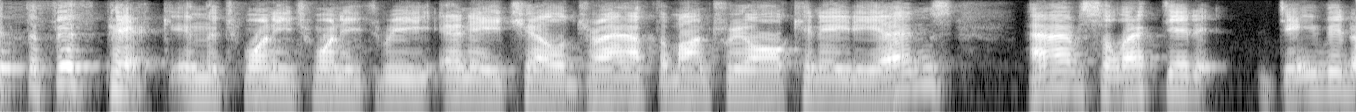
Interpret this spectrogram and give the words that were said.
With the fifth pick in the 2023 NHL draft, the Montreal Canadiens have selected David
